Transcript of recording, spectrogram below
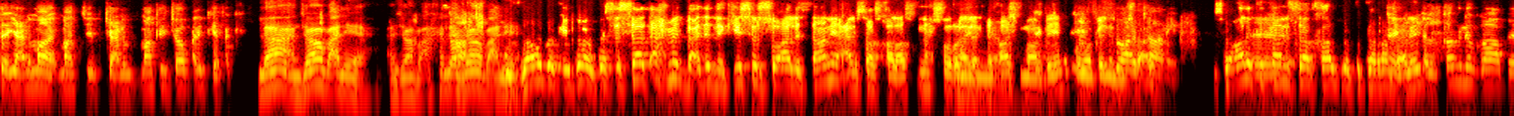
يعني ما ما يعني ما تجاوب عليه بكيفك. لا نجاوب عليه أجاوب خليه آه. أجاوب عليه. يجاوبك يجاوب بس أستاذ أحمد بعد إذنك يسر السؤال الثاني على أساس خلاص نحصر طيب النقاش ما بينك وما بين السؤال الثاني. سؤالك آه كان أستاذ خالد تكرمت عليه. القرن الرابع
